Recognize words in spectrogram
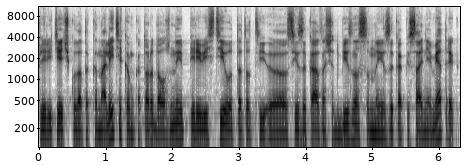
перетечь куда-то к аналитикам, которые должны перевести вот этот э, с языка, значит, бизнеса на язык описания метрик.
